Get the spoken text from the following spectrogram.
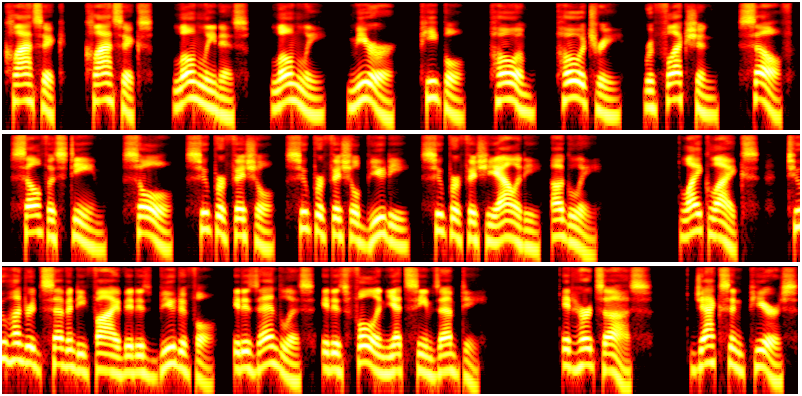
Classic, Classics, Loneliness, Lonely, Mirror, People, Poem, Poetry, Reflection, Self, Self-esteem, Soul, Superficial, Superficial Beauty, Superficiality, Ugly. Like likes. 275 It is beautiful. It is endless, it is full and yet seems empty. It hurts us. Jackson Pearce,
